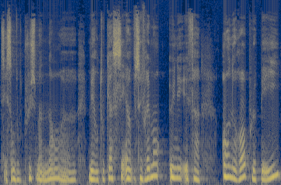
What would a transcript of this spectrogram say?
c'est sans doute plus maintenant, euh, mais en tout cas, c'est vraiment une... Enfin, en Europe le pays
